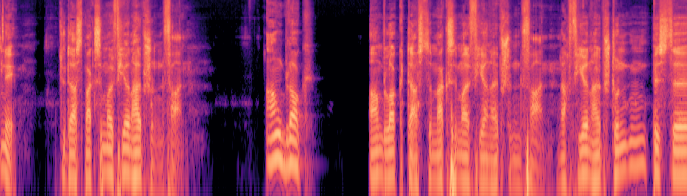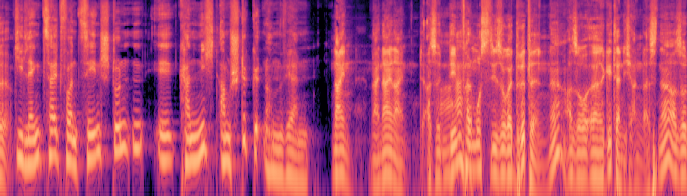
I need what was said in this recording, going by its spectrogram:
Nee, du darfst maximal viereinhalb Stunden fahren. En bloc. En bloc darfst du maximal viereinhalb Stunden fahren. Nach viereinhalb Stunden bist du Die Lenkzeit von zehn Stunden äh, kann nicht am Stück genommen werden. Nein, nein, nein, nein. Also in Ah. dem Fall musst du die sogar dritteln. Ne? Also äh, geht ja nicht anders. Ne? Also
